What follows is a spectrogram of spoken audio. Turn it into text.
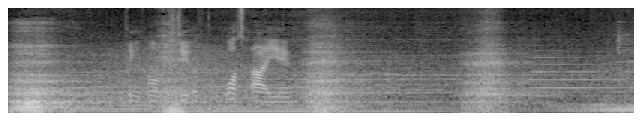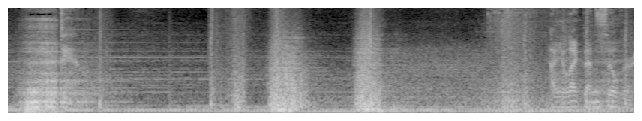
I think it's more of a student of what are you? Damn. How you like that silver?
